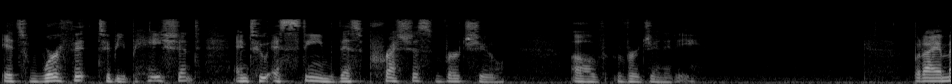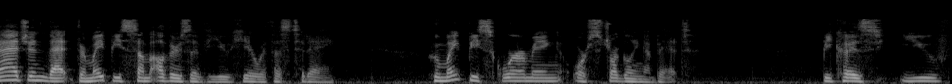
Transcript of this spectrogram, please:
It's worth it to be patient and to esteem this precious virtue of virginity. But I imagine that there might be some others of you here with us today who might be squirming or struggling a bit because you've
